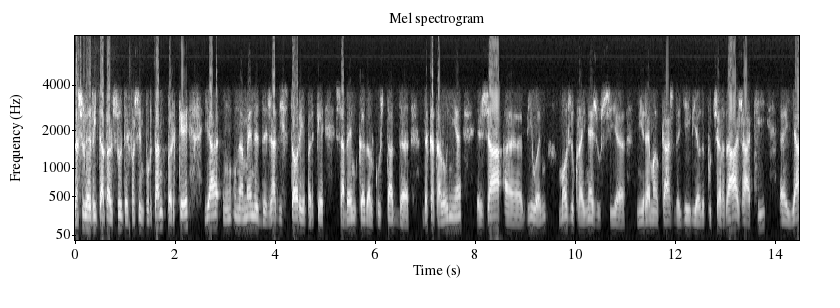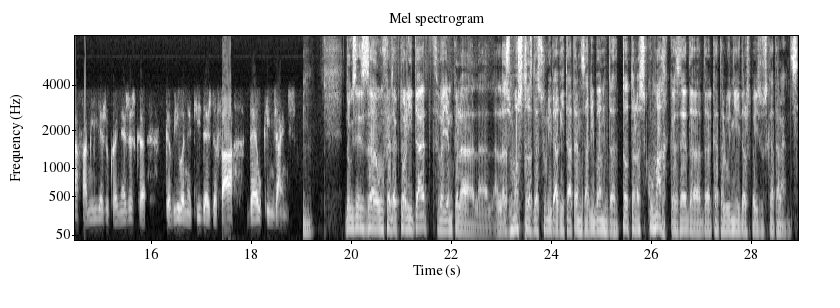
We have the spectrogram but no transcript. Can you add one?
La solidaritat al sud és força important perquè hi ha una mena de, ja d'història, perquè sabem que del costat de, de Catalunya ja eh, viuen molts ucraïnesos. Si eh, mirem el cas de Llívia o de Puigcerdà, ja aquí eh, hi ha famílies ucraïneses que, que viuen aquí des de fa 10-15 anys. Doncs és uh, un fet d'actualitat. Veiem que la, la, les mostres de solidaritat ens arriben de totes les comarques eh, de, de Catalunya i dels països catalans.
